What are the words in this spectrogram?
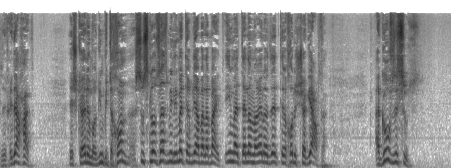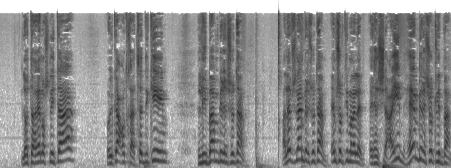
זו יחידה אחת. יש כאלה מרגים ביטחון, הסוס לא זז מילימטר בלי הבעל הבית. אם אתה לא מראה לו את זה, אתה יכול לשגע אותך. הגוף זה סוס. לא תראה לו שליטה, הוא ייקח אותך. צדיקים, ליבם ברשותם. הלב שלהם ברשותם, הם שולטים על הלב. רשעים, הם ברשות ליבם.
